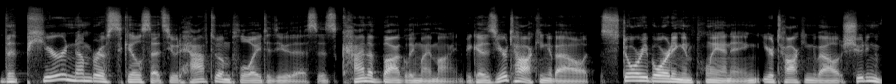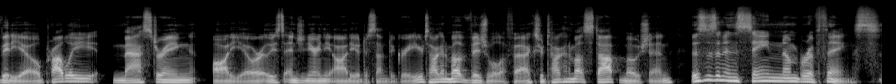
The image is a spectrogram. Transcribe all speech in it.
The pure number of skill sets you would have to employ to do this is kind of boggling my mind because you're talking about storyboarding and planning. You're talking about shooting video, probably mastering audio or at least engineering the audio to some degree. You're talking about visual effects. You're talking about stop motion. This is an insane number of things.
